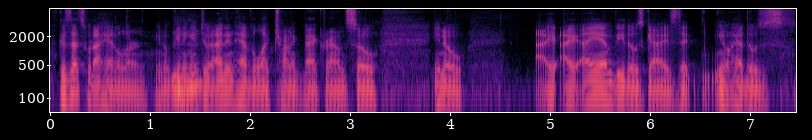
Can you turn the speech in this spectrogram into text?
because that's what I had to learn. You know, getting Mm-hmm. into it, I didn't have electronic background, so you know. I, I, I envy those guys that you know have those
